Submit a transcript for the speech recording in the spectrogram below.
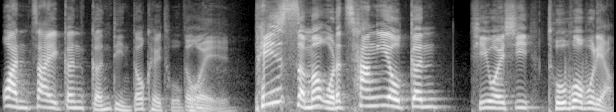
万载跟梗顶都可以突破。对，凭什么我的昌佑跟提维西突破不了？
